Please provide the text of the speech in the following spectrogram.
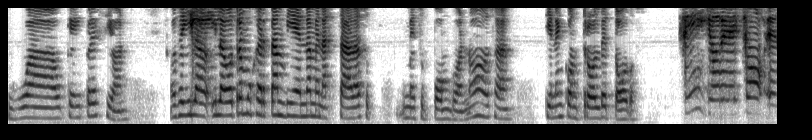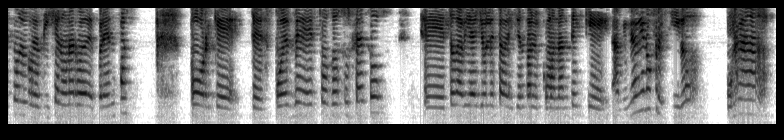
Wow, qué impresión. O sea, y la, y la otra mujer también amenazada, me supongo, ¿no? O sea, tienen control de todos. Sí, yo de hecho eso lo dije en una rueda de prensa, porque después de estos dos sucesos, eh, todavía yo le estaba diciendo al comandante que a mí me habían ofrecido una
